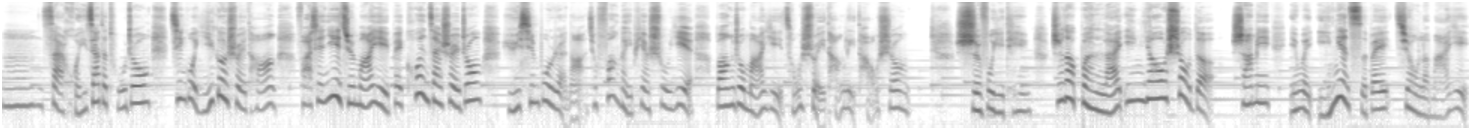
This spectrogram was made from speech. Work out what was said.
嗯，在回家的途中，经过一个水塘，发现一群蚂蚁被困在水中，于心不忍啊，就放了一片树叶，帮助蚂蚁从水塘里逃生。师父一听，知道本来应妖兽的沙弥，因为一念慈悲救了蚂蚁，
